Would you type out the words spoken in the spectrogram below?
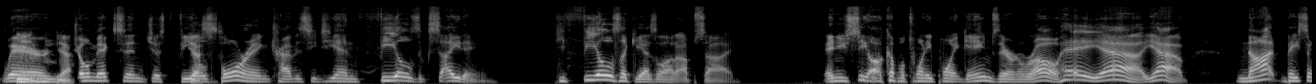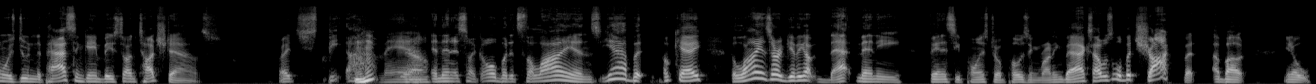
Where Mhm. yeah. Joe Mixon just feels Yes. boring, Travis Etienne feels exciting. He feels like he has a lot of upside. And you see oh, a couple 20 point games there in a row. Hey, yeah, yeah. Not based on what he's doing in the passing game, based on touchdowns. Right. Just be, oh, Mhm. man. Yeah. And then it's like, oh, but it's the Lions. Yeah, but okay. The Lions aren't giving up that many fantasy points to opposing running backs. I was a little bit shocked, but about you know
